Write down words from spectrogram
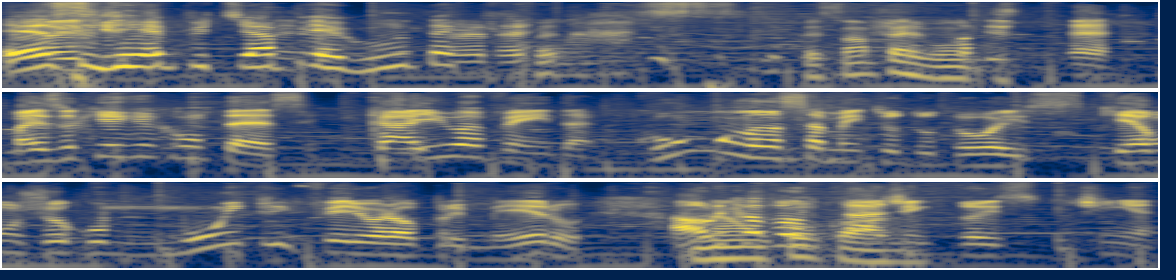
Essa mas- de repetir a pergunta é. Foi só uma pergunta. Mas, é, mas o que que acontece? Caiu a venda. Com o lançamento do 2, que é um jogo muito inferior ao primeiro, a Não única concordo. vantagem que o 2 tinha...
